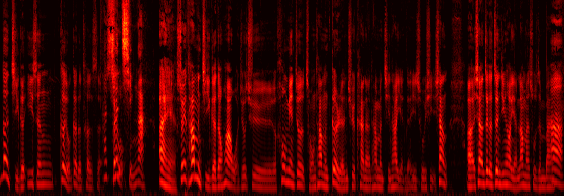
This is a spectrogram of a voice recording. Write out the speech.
那几个医生各有各的特色，他深情啊。哎，所以他们几个的话，我就去后面就是从他们个人去看了他们其他演的一出戏，像呃像这个郑金浩演《浪漫速成班》，嗯，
